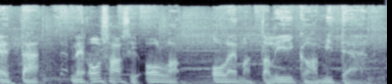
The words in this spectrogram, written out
että ne osasi olla olematta liikaa mitään.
